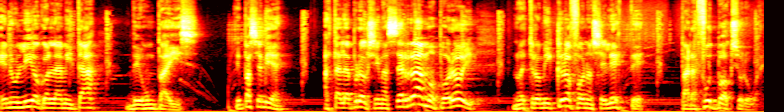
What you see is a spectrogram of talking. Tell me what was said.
en un lío con la mitad de un país. Que pasen bien. Hasta la próxima. Cerramos por hoy nuestro micrófono celeste para Footbox Uruguay.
